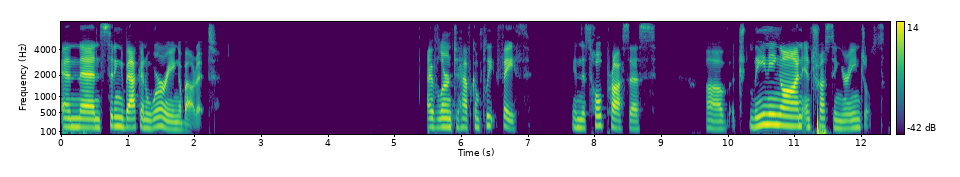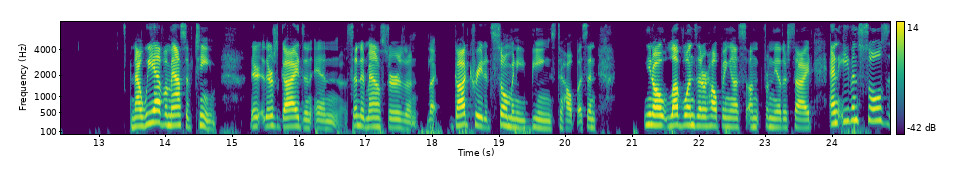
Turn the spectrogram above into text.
and then sitting back and worrying about it. I've learned to have complete faith in this whole process of leaning on and trusting your angels. Now we have a massive team. There, there's guides and, and ascended masters, and like, God created so many beings to help us, and you know, loved ones that are helping us on, from the other side, and even souls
